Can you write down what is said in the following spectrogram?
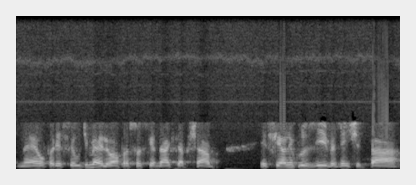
né? Oferecer o de melhor para a sociedade capixaba. Esse ano, inclusive, a gente está,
